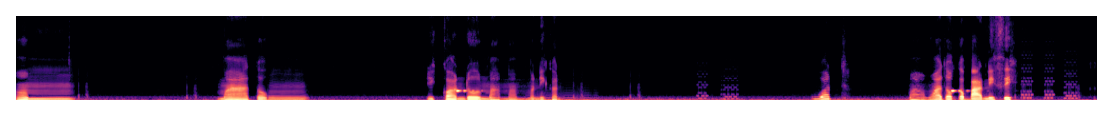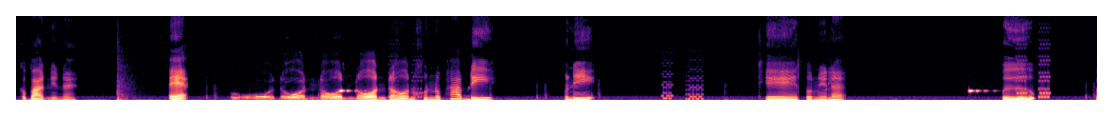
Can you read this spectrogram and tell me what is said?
อืมมาตรงนี่ก่อนโดนมามามานี่ก่อน what มา มาตรงกระบาดนี้สิ กระบาดนี้หน่อยแปะ โอ้ โดน โดน โดน โดน คุณภาพดีมานี่โอเค ตรงนี้แหละ ปึ๊บ ไป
